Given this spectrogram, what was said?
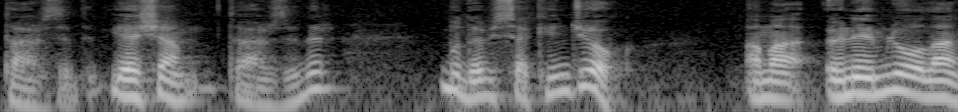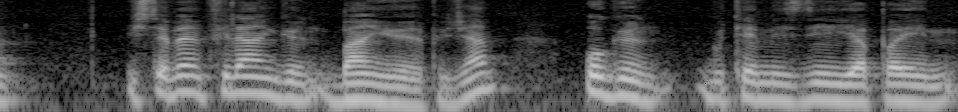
tarzıdır, yaşam tarzıdır. Bu da bir sakınca yok. Ama önemli olan işte ben filan gün banyo yapacağım. O gün bu temizliği yapayım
